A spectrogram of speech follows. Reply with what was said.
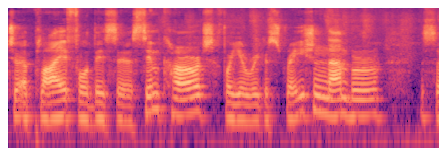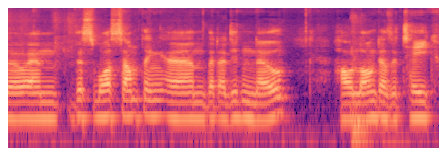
to apply for this uh, SIM card for your registration number. So and this was something um, that I didn't know. How long does it take?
